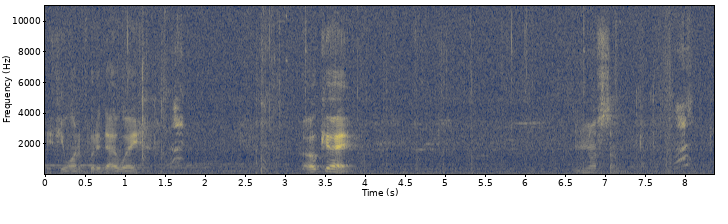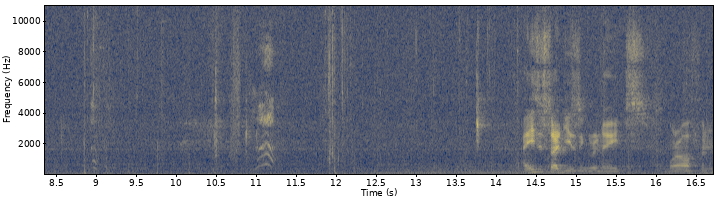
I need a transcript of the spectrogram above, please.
if you want to put it that way. Okay. I need to start using grenades more often.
